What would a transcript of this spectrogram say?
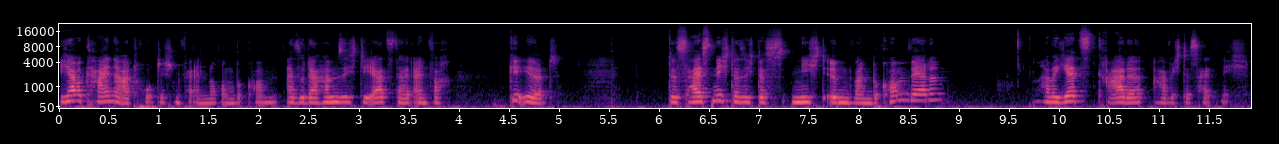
Ich habe keine arthrotischen Veränderungen bekommen. Also da haben sich die Ärzte halt einfach geirrt. Das heißt nicht, dass ich das nicht irgendwann bekommen werde, aber jetzt gerade habe ich das halt nicht.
